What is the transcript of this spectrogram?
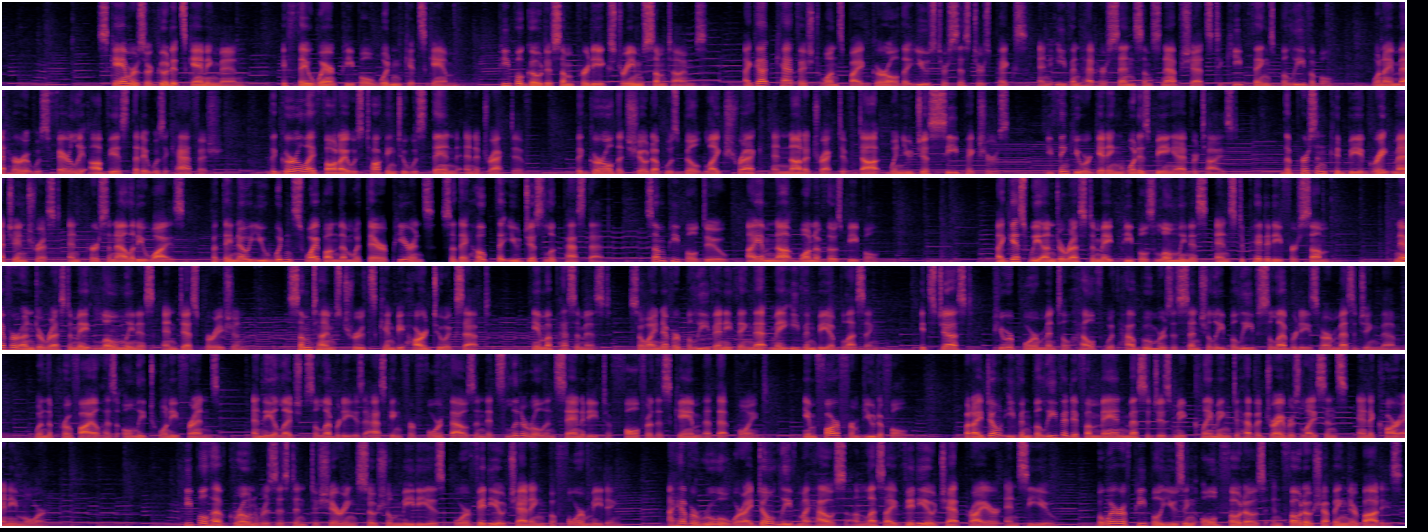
Scammers are good at scanning man. If they weren't people wouldn't get scammed. People go to some pretty extremes sometimes. I got catfished once by a girl that used her sister's pics and even had her send some snapshots to keep things believable. When I met her it was fairly obvious that it was a catfish. The girl I thought I was talking to was thin and attractive. The girl that showed up was built like Shrek and not attractive. Dot when you just see pictures, you think you are getting what is being advertised. The person could be a great match interest and personality wise, but they know you wouldn't swipe on them with their appearance, so they hope that you just look past that. Some people do, I am not one of those people. I guess we underestimate people's loneliness and stupidity for some. Never underestimate loneliness and desperation. Sometimes truths can be hard to accept. I'm a pessimist, so I never believe anything that may even be a blessing. It's just pure poor mental health with how boomers essentially believe celebrities are messaging them when the profile has only 20 friends and the alleged celebrity is asking for 4,000. It's literal insanity to fall for the scam at that point. I'm far from beautiful. But I don't even believe it if a man messages me claiming to have a driver's license and a car anymore. People have grown resistant to sharing social medias or video chatting before meeting. I have a rule where I don't leave my house unless I video chat prior and see you. Beware of people using old photos and photoshopping their bodies.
